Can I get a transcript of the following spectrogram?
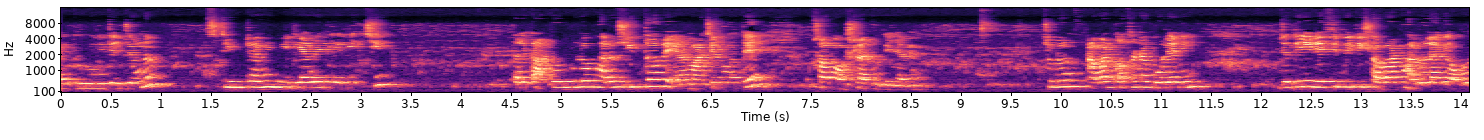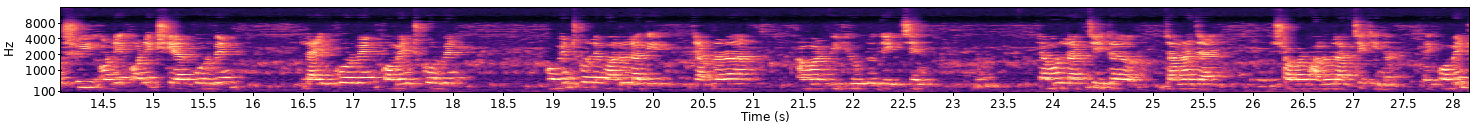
এক দু মিনিটের জন্য স্টিমটা আমি মিডিয়ামে দিয়ে দিচ্ছি। তাহলে কাঁকড়গুলো ভালো সিদ্ধ হবে আর মাছের মধ্যে সব মশলা ঢুকে যাবে। চলুন আমার কথাটা বলে নিই। যদি এই রেসিপিটি সবার ভালো লাগে, অবশ্যই অনেক অনেক শেয়ার করবেন লাইক করবেন কমেন্ট করবেন। কমেন্ট করলে ভালো লাগে যে আপনারা আমার ভিডিওগুলো দেখছেন। কেমন লাগছে এটা জানা যায় সবার ভালো লাগছে কি না তাই কমেন্ট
